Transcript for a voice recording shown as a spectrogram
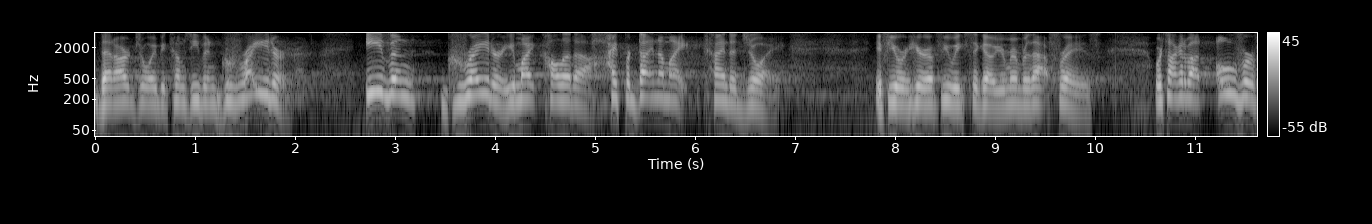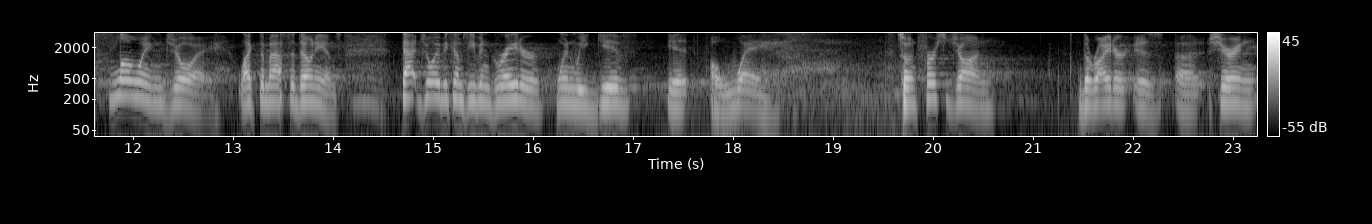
that our joy becomes even greater, even greater. You might call it a hyperdynamite kind of joy. If you were here a few weeks ago, you remember that phrase. We're talking about overflowing joy, like the Macedonians. That joy becomes even greater when we give it away. So in 1 John, the writer is uh, sharing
